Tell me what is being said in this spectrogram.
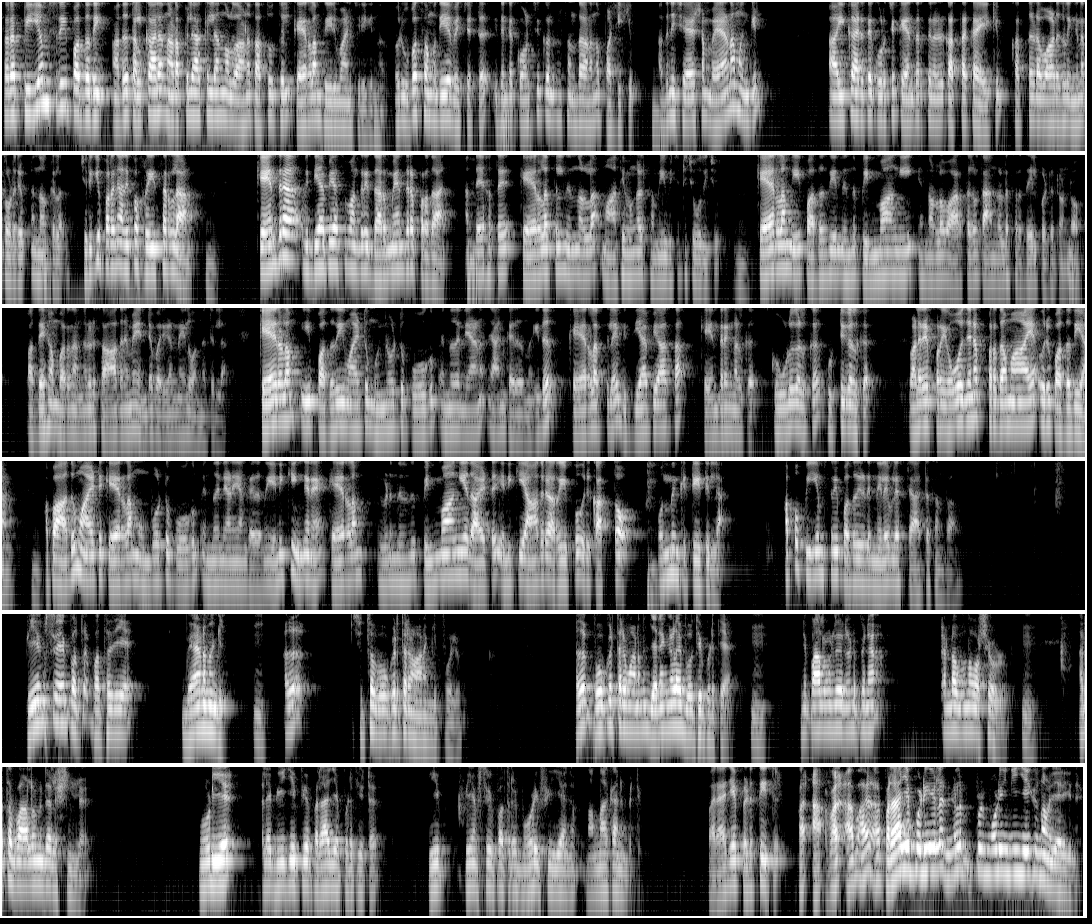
സാറേ P M Shri പദ്ധതി അത് തൽക്കാലം നടപ്പിലാക്കില്ല എന്നുള്ളതാണ് തത്വത്തിൽ കേരളം തീരുമാനിച്ചിരിക്കുന്നത്. ഒരു ഉപസമിതിയെ വെച്ചിട്ട് ഇതിന്റെ കോൺസിക്വൻസസ് എന്താണെന്ന് പഠിക്കും. അതിനുശേഷം വേണമെങ്കിൽ ഇക്കാര്യത്തെക്കുറിച്ച് കേന്ദ്രത്തിനൊരു കത്തൊക്കെ അയക്കും. കത്തിടപാടുകൾ ഇങ്ങനെ തുടരും എന്നൊക്കെയുള്ള. ചുരുക്കി പറഞ്ഞാൽ അതിപ്പോൾ ഫ്രീസറിലാണ്. കേന്ദ്ര വിദ്യാഭ്യാസ മന്ത്രി ധർമ്മേന്ദ്ര പ്രധാൻ അദ്ദേഹത്തെ കേരളത്തിൽ നിന്നുള്ള മാധ്യമങ്ങൾ സമീപിച്ചിട്ട് ചോദിച്ചു. കേരളം ഈ പദ്ധതിയിൽ നിന്ന് പിൻവാങ്ങി എന്നുള്ള വാർത്തകൾ താങ്കളുടെ ശ്രദ്ധയിൽപ്പെട്ടിട്ടുണ്ടോ? അപ്പം അദ്ദേഹം പറഞ്ഞ അങ്ങനെ ഒരു സാധനമേ എന്റെ പരിഗണനയിൽ വന്നിട്ടില്ല. കേരളം ഈ പദ്ധതിയുമായിട്ട് മുന്നോട്ട് പോകും എന്ന് തന്നെയാണ് ഞാൻ കരുതുന്നത്. ഇത് കേരളത്തിലെ വിദ്യാഭ്യാസ കേന്ദ്രങ്ങൾക്ക് സ്കൂളുകൾക്ക് കുട്ടികൾക്ക് വളരെ പ്രയോജനപ്രദമായ ഒരു പദ്ധതിയാണ്. അപ്പോൾ അതുമായിട്ട് കേരളം മുമ്പോട്ട് പോകും എന്ന് തന്നെയാണ് ഞാൻ കരുതുന്നത്. എനിക്കിങ്ങനെ കേരളം ഇവിടെ നിന്ന് പിൻവാങ്ങിയതായിട്ട് എനിക്ക് യാതൊരു അറിയിപ്പോ ഒരു കത്തോ ഒന്നും കിട്ടിയിട്ടില്ല. അപ്പോൾ പി എം ശ്രീ പദ്ധതിയുടെ നിലവിലെ സ്റ്റാറ്റസ് എന്താണ്? പി എം ശ്രീ പദ്ധതിയെ വേണമെങ്കിൽ. അത് ശുദ്ധ പോക്കൃത്തരമാണെങ്കിൽ പോലും. അത് പോക്കൃത്തരമാണെന്ന് ജനങ്ങളെ ബോധ്യപ്പെടുത്തിയാൽ. ഇനി പാർലമെന്റ് തിരഞ്ഞെടുപ്പിന് രണ്ടോ മൂന്നോ വർഷമേ ഉള്ളൂ. അടുത്ത പാർലമെന്റ് ഇലക്ഷനിൽ മോഡിയെ അല്ലെ ബി ജെ പിയെ പരാജയപ്പെടുത്തിയിട്ട് ഈ പി എം ശ്രീ പത്രം മോഡിഫൈ ചെയ്യാനും നന്നാക്കാനും പറ്റും. പരാജയപ്പെടുത്തിയിട്ട്. പരാജയപ്പെടുക പരാജയപ്പെടുകയില്ല നിങ്ങൾ ഇപ്പോഴും മോഡി ഇനിയും ജയിക്കുമെന്നാണ് വിചാരിക്കുന്നത്.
